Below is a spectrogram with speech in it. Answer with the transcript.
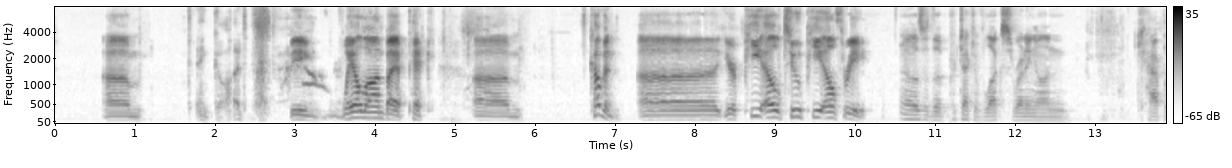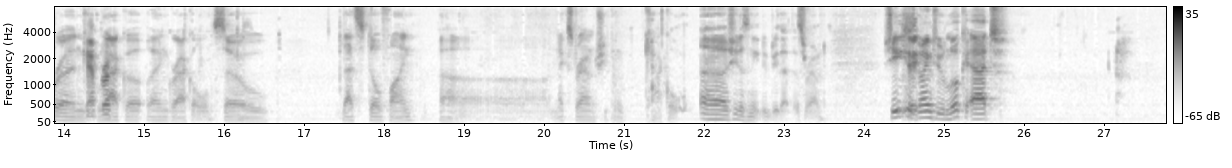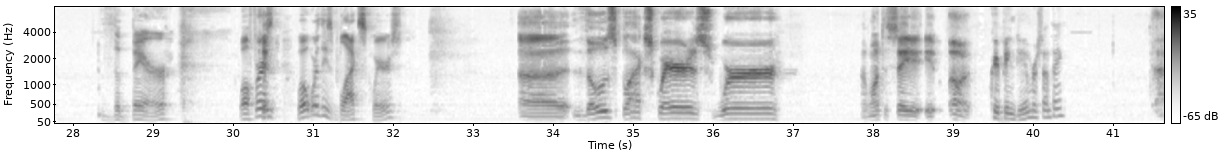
Um, Thank God. being wailed on by a pick. Um, Coven. Uh, your PL2, PL3. Uh, those are the protective lux running on Capra and Capra? Grackle and Grackle, so that's still fine. Uh, next round she can cackle. Uh, she doesn't need to do that this round. She is going to look at the bear. Well, first, what were these black squares? Uh, those black squares were, I want to say it. Oh, Creeping Doom or something? uh,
